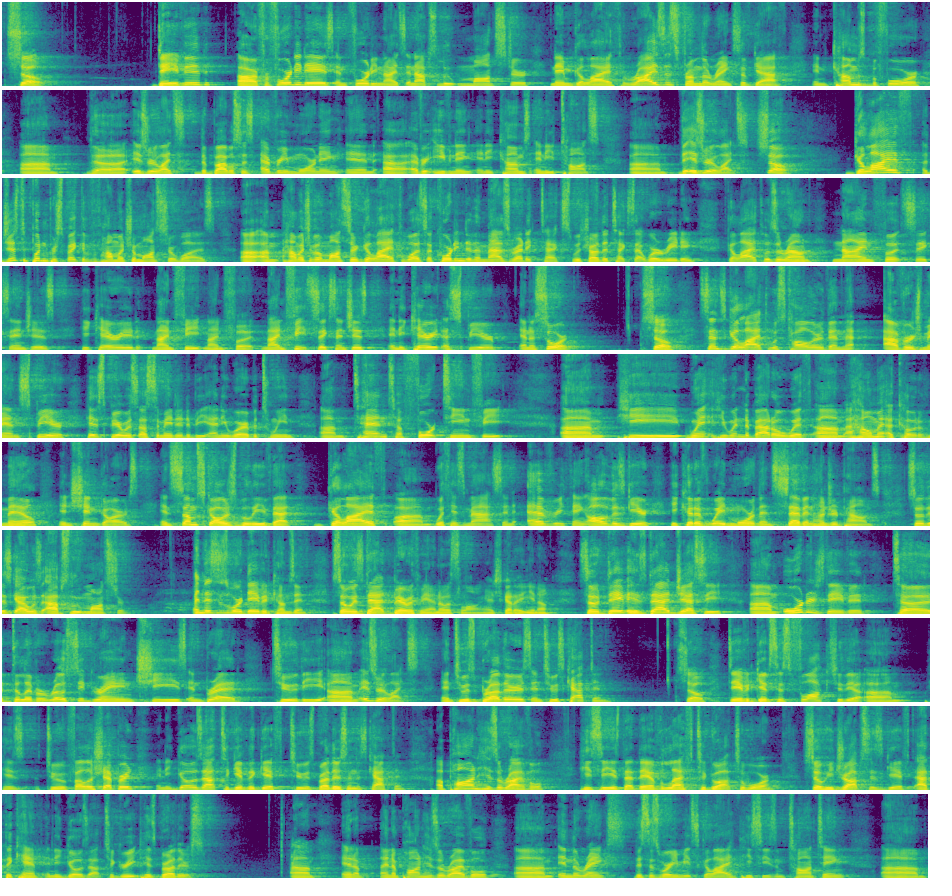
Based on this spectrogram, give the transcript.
So, David, uh, for 40 days and 40 nights, an absolute monster named Goliath rises from the ranks of Gath and comes before um, the Israelites, the Bible says, every morning and uh, every evening, and he comes and he taunts um, the Israelites. So Goliath, uh, just to put in perspective of how much a monster was, uh, um, how much of a monster Goliath was, according to the Masoretic texts, which are the texts that we're reading, Goliath was around nine foot six inches. He carried nine feet, nine foot, nine feet six inches, and he carried a spear and a sword. So, since Goliath was taller than the average man's spear, his spear was estimated to be anywhere between um, 10 to 14 feet. Um, he, went, he went into battle with um, a helmet, a coat of mail, and shin guards. And some scholars believe that Goliath, um, with his mass and everything, all of his gear, he could have weighed more than 700 pounds. So this guy was absolute monster. And this is where David comes in. So his dad, bear with me, I know it's long. I just gotta, you know. So David, his dad Jesse um, orders David to deliver roasted grain, cheese, and bread to the um, Israelites and to his brothers and to his captain. So David gives his flock to, the, um, his, to a fellow shepherd, and he goes out to give the gift to his brothers and his captain. Upon his arrival, he sees that they have left to go out to war. So he drops his gift at the camp and he goes out to greet his brothers. Um, and, uh, and, upon his arrival um, in the ranks, this is where he meets Goliath. He sees him taunting. Um,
